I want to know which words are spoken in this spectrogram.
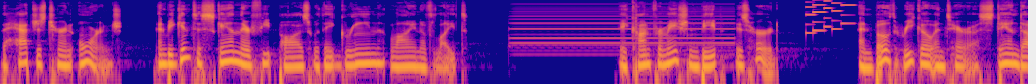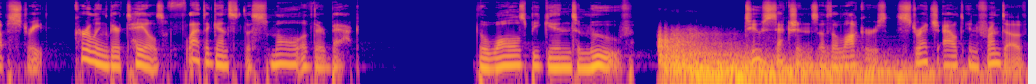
the hatches turn orange, and begin to scan their feet paws with a green line of light. A confirmation beep is heard, and both Rico and Tara stand up straight, curling their tails flat against the small of their back. The walls begin to move. Two sections of the lockers stretch out in front of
